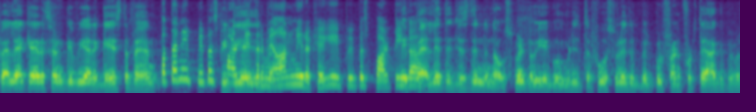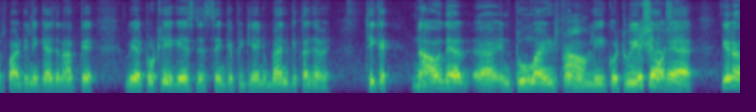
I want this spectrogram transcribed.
पहले कह रहे सन कि we are against the ban पता नहीं पीपल्स पार्टी दरमियान में रखेगी पीपल्स पार्टी का पहले तो जिस दिन अनाउंसमेंट हुई है गवर्नमेंट की तरफ़ उस वेले तो बिल्कुल फ्रंट फुट पे आके पीपल्स पार्टी ने कहा जनाब के we are totally against this thing कि पीटीआई नु बैन किया जावे। ठीक है? Now they are in two minds probably कोई ट्वीट कर रहा है यू नो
